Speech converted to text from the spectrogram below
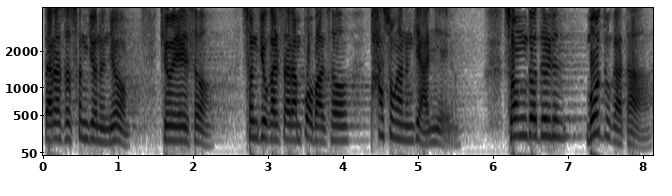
따라서 선교는요, 교회에서 선교 갈 사람 뽑아서 파송하는 게 아니에요. 성도들 모두가 다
